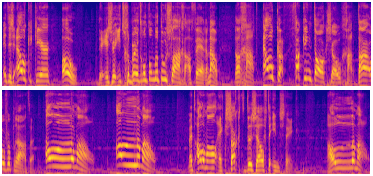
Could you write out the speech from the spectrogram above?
Het is elke keer. Oh, er is weer iets gebeurd rondom de toeslagenaffaire. Nou, dan gaat elke fucking talkshow gaat daarover praten. Allemaal. Allemaal. Met allemaal exact dezelfde insteek. Allemaal.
